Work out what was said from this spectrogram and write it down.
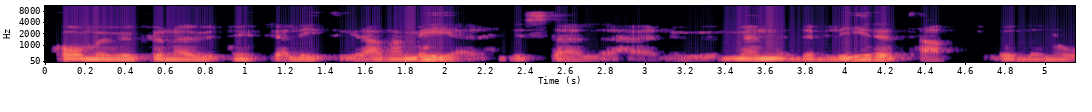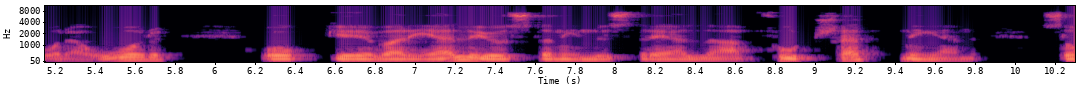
kommer vi kunna utnyttja lite grann mer istället här nu. Men det blir ett tapp under några år och eh, vad det gäller just den industriella fortsättningen så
